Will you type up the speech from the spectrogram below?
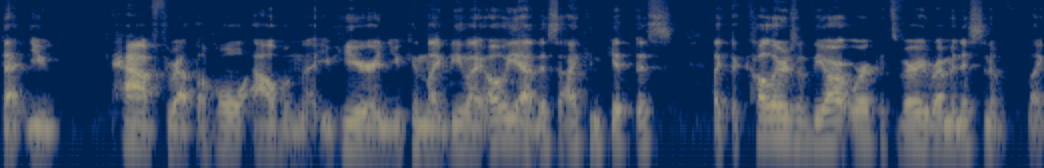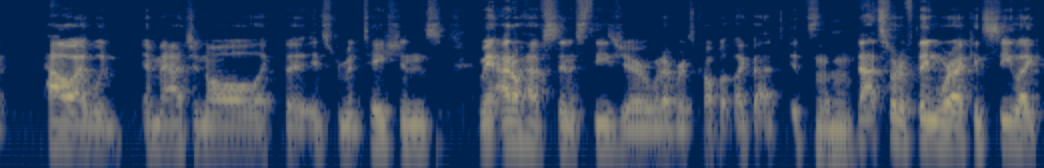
that you have throughout the whole album that you hear and you can like be like oh yeah this i can get this like the colors of the artwork it's very reminiscent of like how i would imagine all like the instrumentations i mean i don't have synesthesia or whatever it's called but like that it's Mhm. that sort of thing where i can see like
